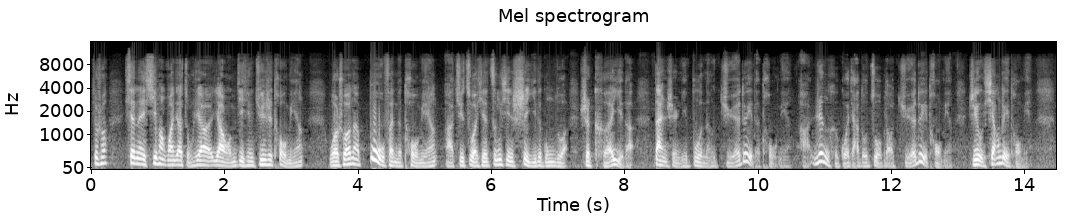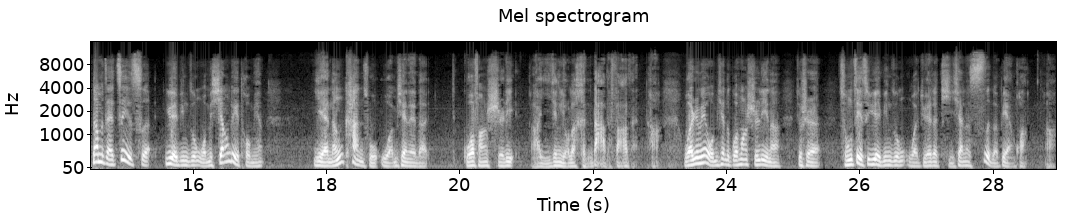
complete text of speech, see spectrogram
就说现在西方国家总是要让我们进行军事透明，我说呢，部分的透明啊，去做一些征信事宜的工作是可以的，但是你不能绝对的透明啊，任何国家都做不到绝对透明，只有相对透明。那么在这次阅兵中，我们相对透明，也能看出我们现在的国防实力啊，已经有了很大的发展啊。我认为我们现在国防实力呢，就是。从这次阅兵中，我觉得体现了四个变化啊。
